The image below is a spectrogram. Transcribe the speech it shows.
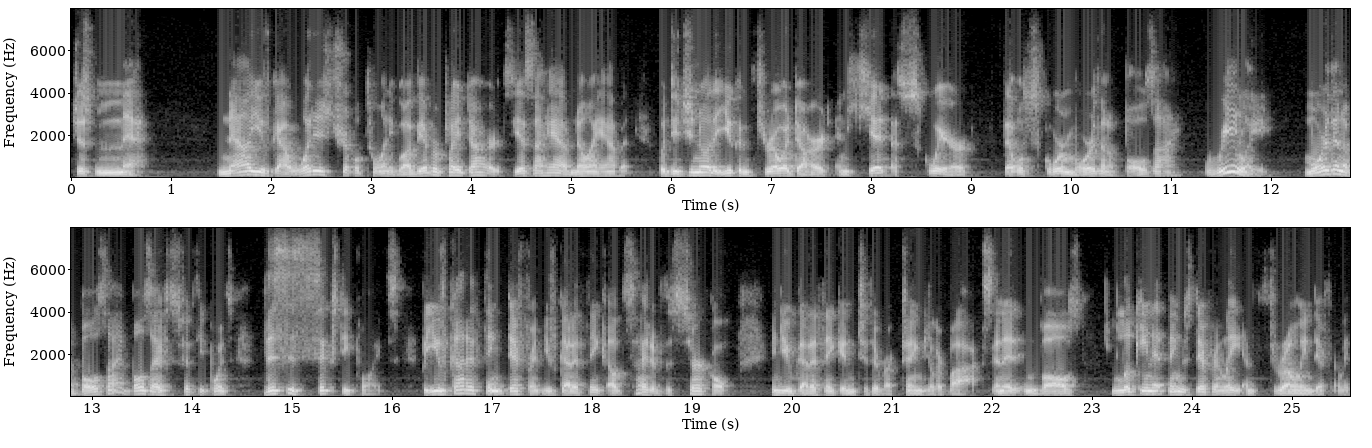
just meh. Now you've got what is triple 20? Well, have you ever played darts? Yes, I have. No, I haven't. Well, did you know that you can throw a dart and hit a square that will score more than a bullseye? Really? More than a bullseye? bullseye is 50 points. This is 60 points. But you've got to think different. You've got to think outside of the circle and you've got to think into the rectangular box. And it involves looking at things differently and throwing differently.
